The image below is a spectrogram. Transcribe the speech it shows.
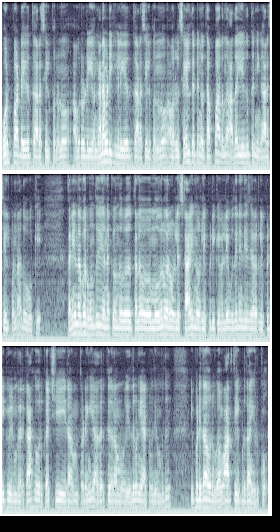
கோட்பாட்டை எதிர்த்து அரசியல் பண்ணணும் அவருடைய நடவடிக்கைகளை எதிர்த்து அரசியல் பண்ணணும் அவர்கள் செயல் திட்டங்கள் தப்பாக இருந்தால் அதை எதிர்த்து நீங்கள் அரசியல் பண்ணால் அது ஓகே. தனிநபர் வந்து எனக்கு வந்து தல முதல்வர் அவர்களை ஸ்டாலின் அவர்களை பிடிக்கவில்லை உதயநிதி அவர்களை பிடிக்கவில்லை என்பதற்காக ஒரு கட்சியை நாம் தொடங்கி அதற்கு நாம் எதிர்வினையாற்றுவது என்பது இப்படி தான் ஒரு வார்த்தை இப்படி தான் இருக்கும்.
